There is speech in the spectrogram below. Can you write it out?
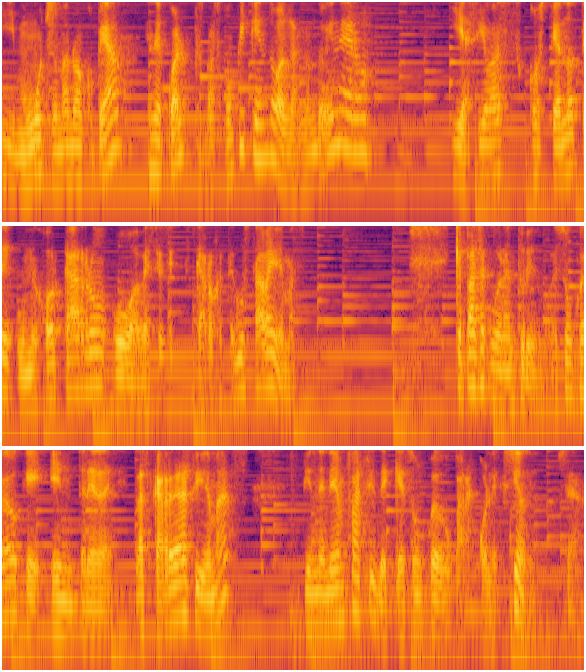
y muchos más lo han copiado, en el cual pues vas compitiendo, vas ganando dinero y así vas costeándote un mejor carro o a veces el carro que te gustaba y demás. ¿Qué pasa con Gran Turismo? Es un juego que entre las carreras y demás tienen énfasis de que es un juego para colección, o sea,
